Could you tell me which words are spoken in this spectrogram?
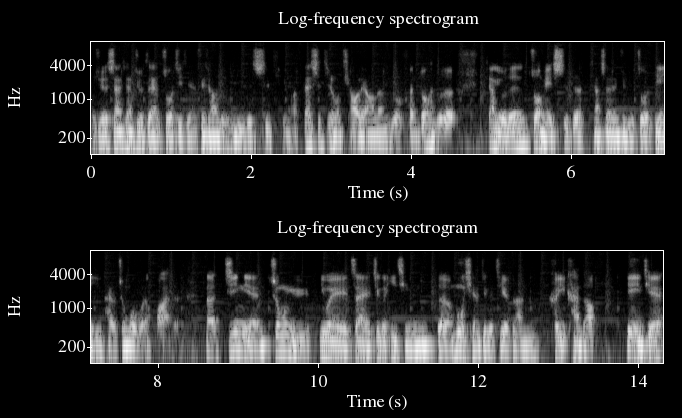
我觉得珊珊就在做这件非常有意义的事情啊。但是这种桥梁呢，有很多很多的，像有的人做美食的，像珊珊就是做电影还有中国文化的。那今年终于，因为在这个疫情的目前这个阶段呢，可以看到电影节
